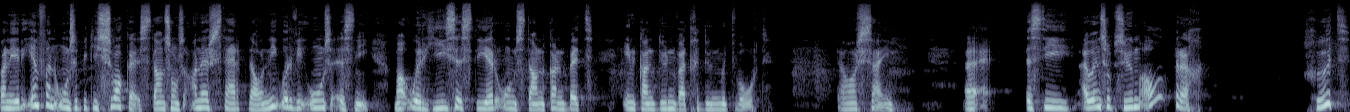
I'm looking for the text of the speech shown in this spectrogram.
wanneer een van ons 'n bietjie swak is, dan is ons ander sterk daar, nie oor wie ons is nie, maar oor Jesus deur ons dan kan bid en kan doen wat gedoen moet word. Daar sy. Uh is die ouens op Zoom al terug? Goed.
